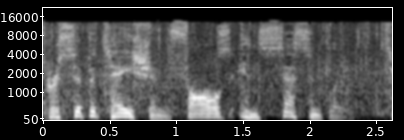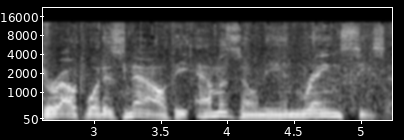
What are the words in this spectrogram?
Precipitation falls incessantly throughout what is now the Amazonian rain season,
